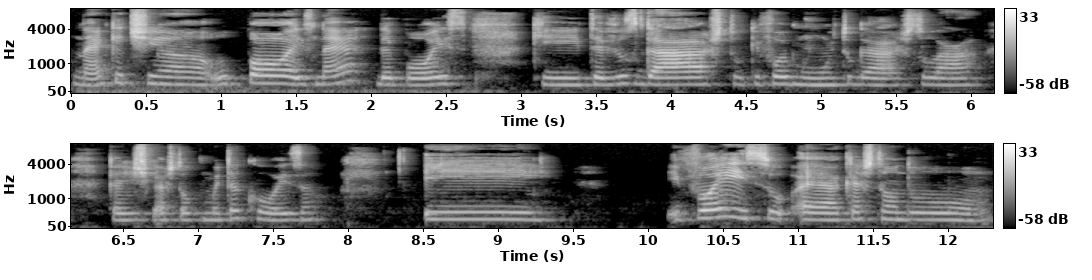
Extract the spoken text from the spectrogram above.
né? Que tinha o pós né? Depois que teve os gastos que foi muito gasto lá que a gente gastou com muita coisa. E e foi isso é, a questão do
